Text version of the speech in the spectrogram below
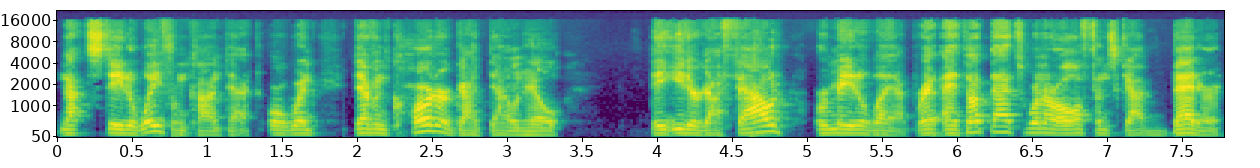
not stayed away from contact, or when Devin Carter got downhill, they either got fouled or made a layup, right? I thought that's when our offense got better,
